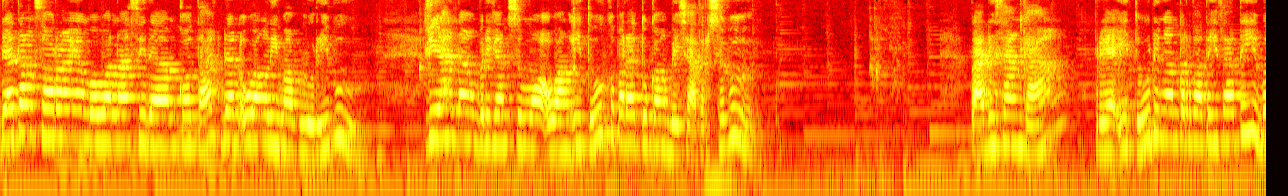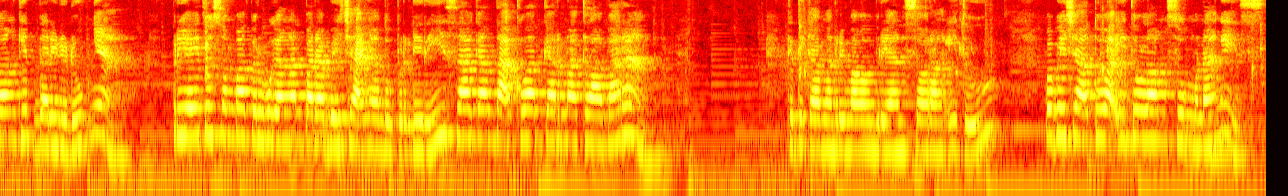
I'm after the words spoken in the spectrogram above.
datang seorang yang bawa nasi dalam kotak dan uang 50 ribu. Dia hendak memberikan semua uang itu kepada tukang becak tersebut. Tak disangka, pria itu dengan tertatih-tatih bangkit dari duduknya. Pria itu sempat berpegangan pada becaknya untuk berdiri seakan tak kuat karena kelaparan. Ketika menerima pemberian seorang itu, pebecak tua itu langsung menangis.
